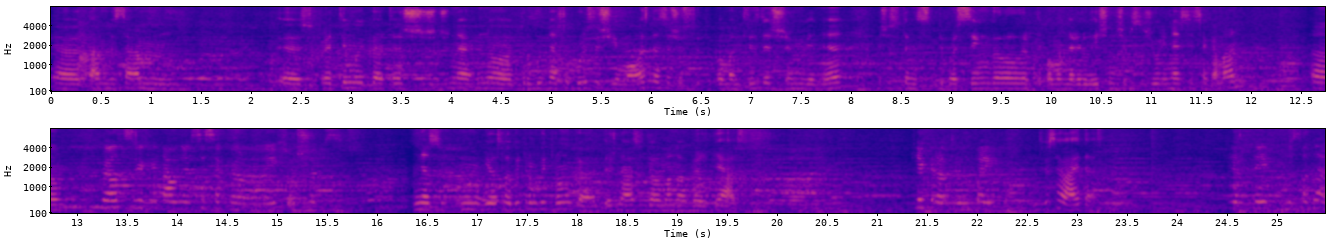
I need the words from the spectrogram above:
tam visam e, supratimui, kad aš, žodžiu, ne, nu, turbūt nesukursiu šeimos, nes aš esu, tipo, man 31, aš esu ten, tipo, single ir, tipo, mano relationships žiūri nesiseka man. Um, Kodėl sakai, tau nesiseka relationships? nes mm, jos labai trumpai trunka, dažniausiai dėl mano kaltės. Kiek yra trumpai? Dvi savaitės. Ir taip visada.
